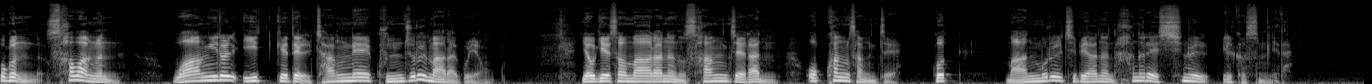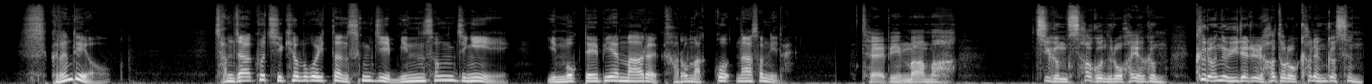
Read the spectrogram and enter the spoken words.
혹은 사왕은 왕위를 잇게 될 장래 군주를 말하고요. 여기에서 말하는 상제란 옥황상제, 곧 만물을 지배하는 하늘의 신을 일컫습니다. 그런데요, 잠자코 지켜보고 있던 승지 민성징이 인목 대비의 말을 가로막고 나섭니다. 대비 마마, 지금 사군으로 하여금 그런 의뢰를 하도록 하는 것은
